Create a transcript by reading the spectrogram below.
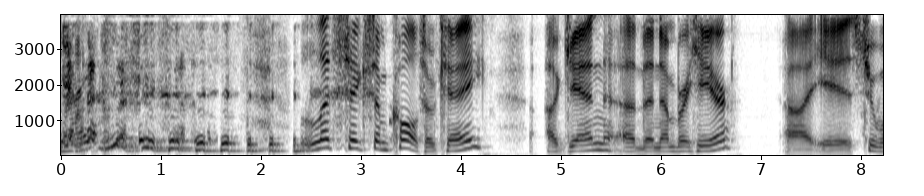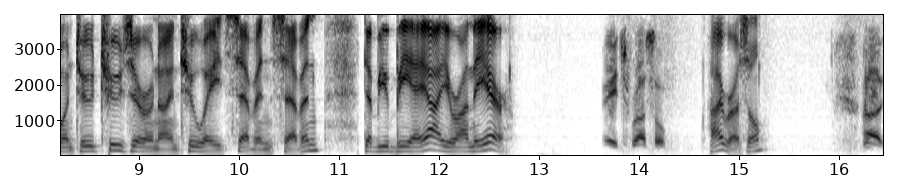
right? Let's take some calls, okay? Again, uh, the number here uh, is 212 209 2877. WBAI, you're on the air. Hey, it's Russell. Hi, Russell. Uh,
